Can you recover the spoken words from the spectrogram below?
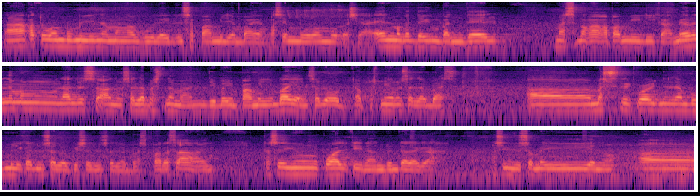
Nakakatuwang bumili ng mga gulay dun sa family ang bayan kasi mura-mura siya. And maganda yung bandel, mas makakapamili ka. Meron namang nandun sa ano sa labas naman, 'di ba yung family ang bayan sa loob, tapos meron sa labas. Ah, mas required na lang bumili ka dun sa loob kaysa dun sa labas para sa akin. Kasi yung quality nandun talaga. Kasi dun sa may ano, ah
